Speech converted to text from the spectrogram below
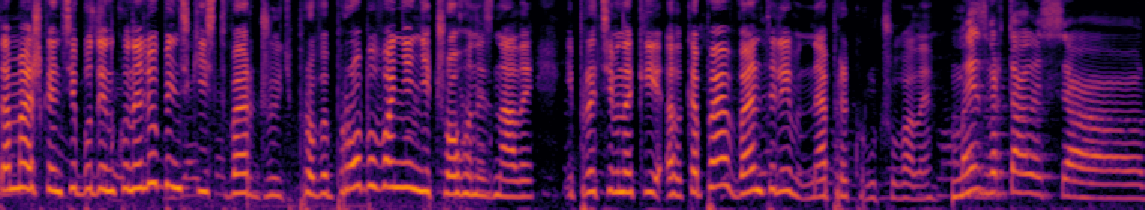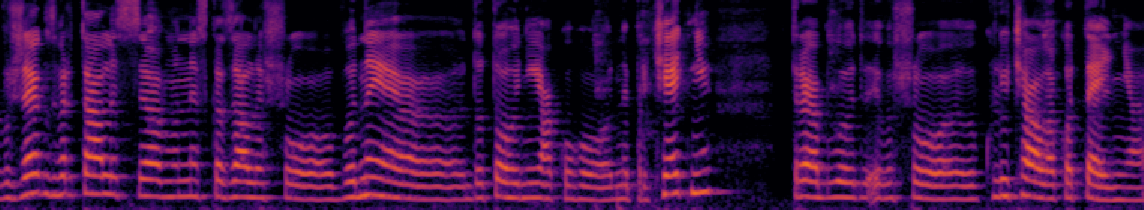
Та мешканці будинку на Любінській стверджують, про випробування нічого не знали. І працівники ЛКП вентилів не прикручували. Ми зверталися, в ЖЕК зверталися, вони сказали, що вони е, до того ніякого не причетні. Треба було, е, що включала котельня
